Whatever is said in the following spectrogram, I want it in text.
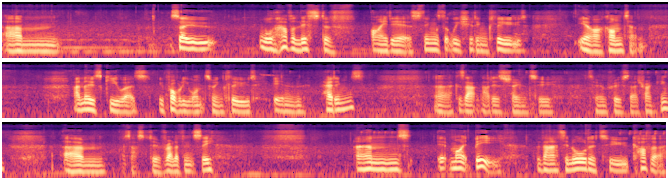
Um, so we'll have a list of ideas, things that we should include in our content. And those keywords we probably want to include in headings because uh, that, that is shown to, to improve search ranking um, that's to do with relevancy. And it might be that in order to cover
